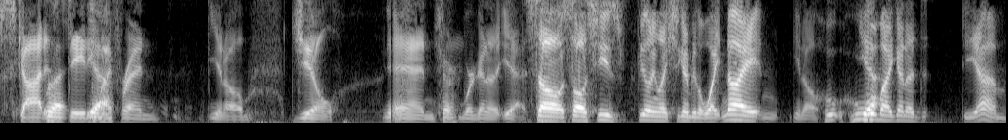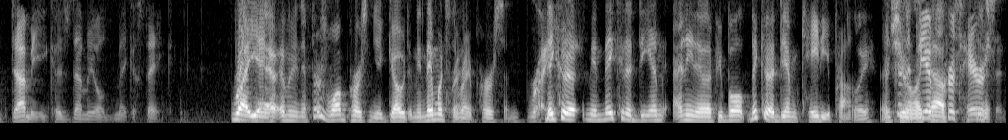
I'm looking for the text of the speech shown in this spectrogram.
Scott is Right, dating yeah. my friend, you know, Jill. Yeah, and sure. we're gonna yeah. So so she's feeling like she's gonna be the white knight, and you know who who Yeah. am I gonna d- DM Demi because Demi will make a stink. Right. Yeah. I mean, if there's one person you go to, I mean, they went to the Right. person. Right. They could. have I mean, they could have DM'd any of the other people. They could have DM'd Katie probably. They And she have like, "Ah, Chris Harrison.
